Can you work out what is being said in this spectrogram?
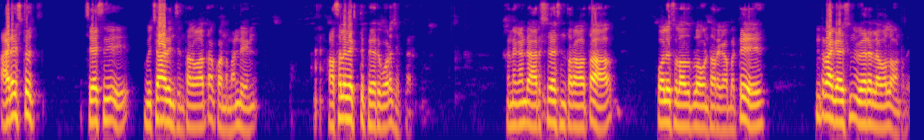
అరెస్ట్ చేసి విచారించిన తర్వాత కొంతమంది అసలు వ్యక్తి పేరు కూడా చెప్పారు. ఎందుకంటే అరెస్ట్ చేసిన తర్వాత పోలీసులు అదుపులో ఉంటారు కాబట్టి ఇంటరాగేషన్ వేరే లెవెల్లో ఉంటుంది.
